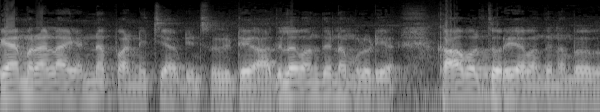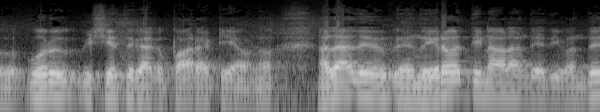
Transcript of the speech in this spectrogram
கேமராலாம் என்ன பண்ணிச்சு அப்படின்னு சொல்லிட்டு அதில் வந்து நம்மளுடைய காவல்துறையை வந்து நம்ம ஒரு விஷயத்துக்காக பாராட்டி ஆகணும். அதாவது இந்த இருபத்தி நாலாம் தேதி வந்து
